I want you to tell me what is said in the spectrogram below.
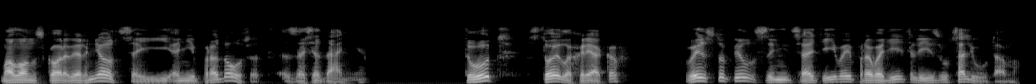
мол, он скоро вернется, и они продолжат заседание. Тут стойло Хряков выступил с инициативой проводить Лизу салютом.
